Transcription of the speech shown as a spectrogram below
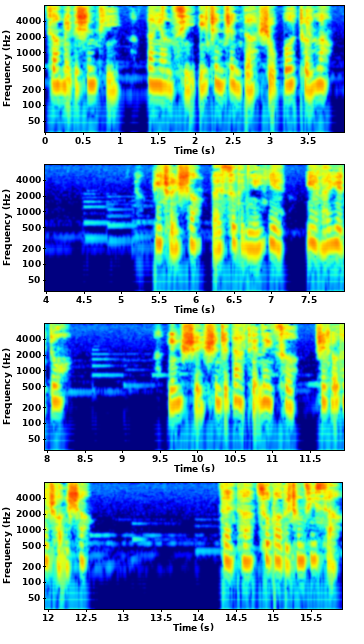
娇美的身体荡漾起一阵阵的乳波臀浪。鼻唇上白色的粘液越来越多，饮水顺着大腿内侧直流到床上。在他粗暴的冲击下，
